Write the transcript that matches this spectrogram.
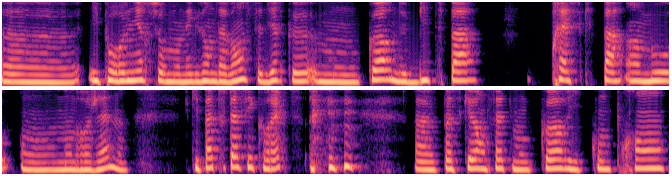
Et pour revenir sur mon exemple d'avant, c'est-à-dire que mon corps ne bite pas, presque pas un mot en androgène, ce qui n'est pas tout à fait correct, Euh, parce que en fait mon corps il comprend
